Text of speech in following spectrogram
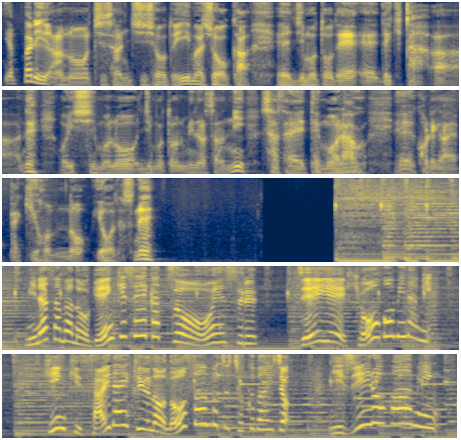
やっぱりあの地産地消と言いましょうか、えー、地元で、えできたあ、ね、美味しいものを地元の皆さんに支えてもらう、えこれがやっぱり基本のようですね。皆様の元気生活を応援する JA 兵庫南。近畿最大級の農産物直売所虹色ファーミン。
